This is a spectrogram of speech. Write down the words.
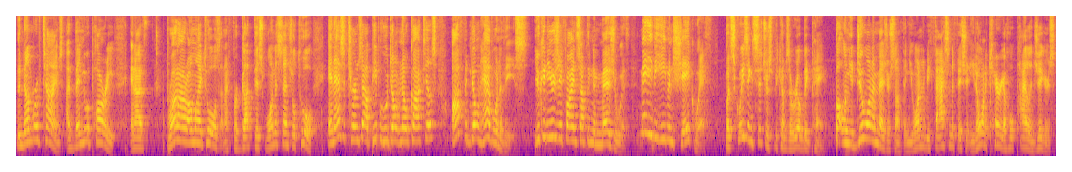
the number of times I've been to a party and I've brought out all my tools and I forgot this one essential tool. And as it turns out, people who don't know cocktails often don't have one of these. You can usually find something to measure with, maybe even shake with. But squeezing citrus becomes a real big pain. But when you do want to measure something, you want it to be fast and efficient, you don't want to carry a whole pile of jiggers,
